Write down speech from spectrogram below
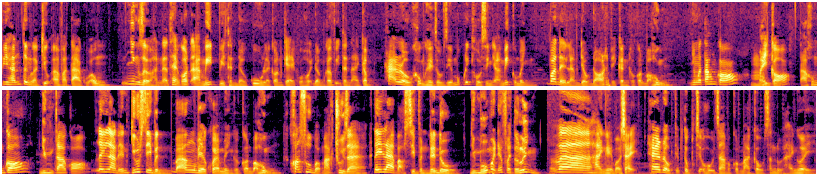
vì hắn từng là cựu avatar của ông. Nhưng giờ hắn đã theo God Amit vì thần đầu cu là con kẻ của hội đồng các vị thần Ai Cập. Harrow không hề giấu giếm mục đích hồi sinh Amit của mình, và để làm điều đó thì phải cần có con bọ hung. Nhưng mà tao không có. Mày có Tao không có Nhưng tao có. Layla đến cứu Steven. Bằng việc khoe mình có con bạo hung Con su bảo Mark chui ra. Layla bảo Steven lên đồ. Nhưng bố mày đã phải tờ linh. Và hai người bỏ chạy. Hero tiếp tục triệu hồi ra một con ma cầu săn đuổi hai người.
